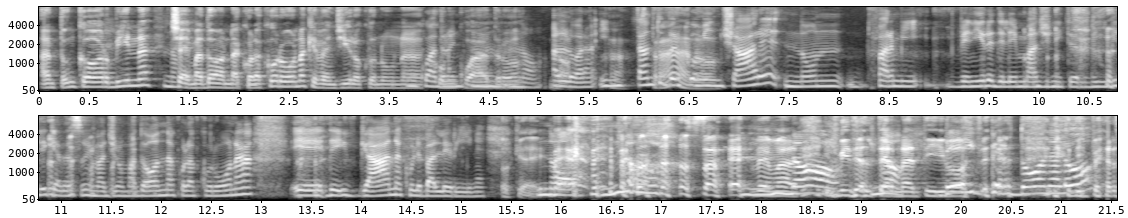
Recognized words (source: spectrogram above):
Anton Corbin. No. C'è Madonna con la corona che va in giro con un, un quadro. Con un quadro. In... No. no. allora, intanto ah, per cominciare, non farmi venire delle immagini terribili. che adesso mi immagino Madonna con la corona e Dave Gunn con le ballerine. Ok, no, Beh, no, non sarebbe mai il video alternativo. Dave, perdonalo.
